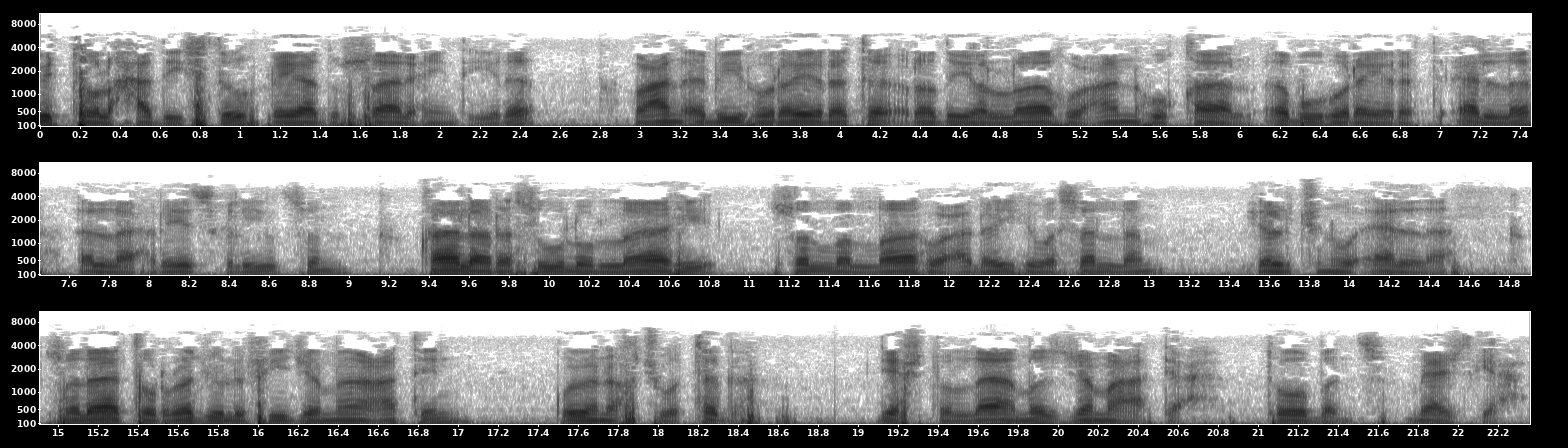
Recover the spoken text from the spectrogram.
اتول حديث رياض الصالحين تيرا وعن أبي هريرة رضي الله عنه قال أبو هريرة ألا الله ريز خليلسون قال رسول الله صلى الله عليه وسلم يلجنو ألا. صلاة الرجل في جماعة قينخشو تق يشت اللامز جماعته توبنز معجزح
